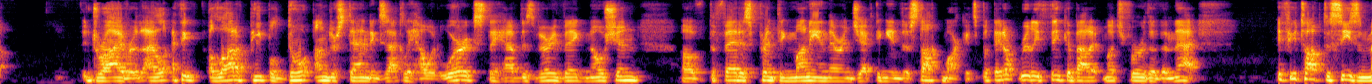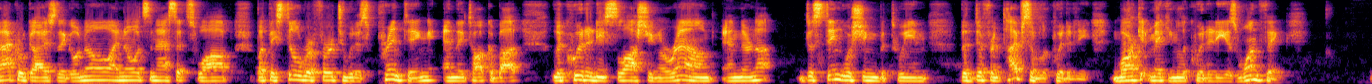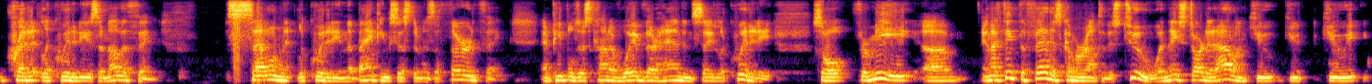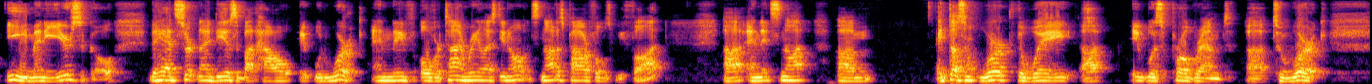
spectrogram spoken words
driver. I, I think a lot of people don't understand exactly how it works. They have this very vague notion of the Fed is printing money and they're injecting into stock markets, but they don't really think about it much further than that. If you talk to seasoned macro guys, they go, no, I know it's an asset swap, but they still refer to it as printing and they talk about liquidity sloshing around and they're not distinguishing between the different types of liquidity. Market making liquidity is one thing, credit liquidity is another thing settlement liquidity in the banking system is a third thing. And people just kind of wave their hand and say liquidity. So for me, um, and I think the Fed has come around to this too. When they started out on Q, Q, QE many years ago, they had certain ideas about how it would work. And they've over time realized, you know, it's not as powerful as we thought. Uh, and it's not, um, it doesn't work the way uh, it was programmed uh, to work.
